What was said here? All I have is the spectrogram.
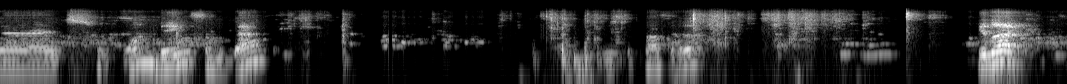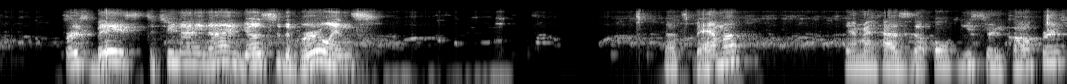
Got one base on the back. Just to toss it up. Good luck. First base to 299 goes to the Bruins. That's Bama. Bama has the whole Eastern Conference.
